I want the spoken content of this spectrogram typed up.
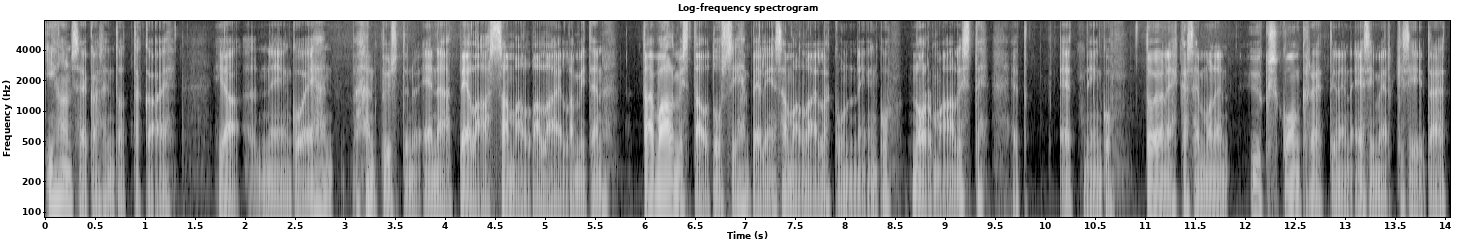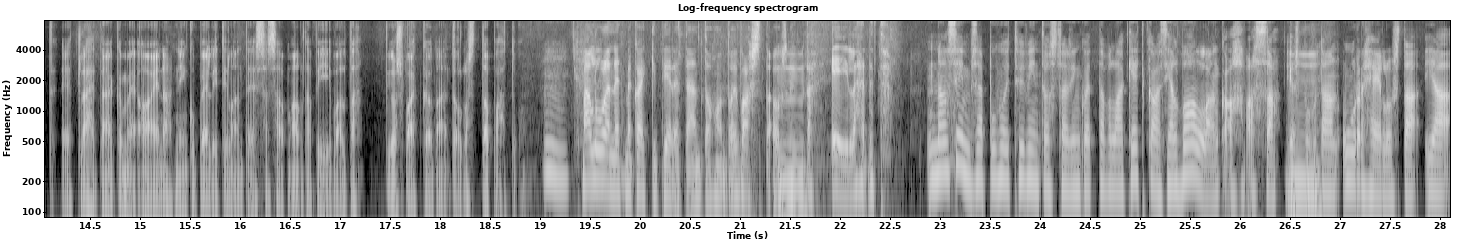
ihan sekaisin totta kai. Ja niin kuin, eihän hän pystynyt enää pelaa samalla lailla, miten, tai valmistautua siihen peliin samalla lailla kuin, niin kuin normaalisti. Että et, niin kuin, toi on ehkä semmoinen yksi konkreettinen esimerkki siitä, että, että lähdetäänkö me aina niin kuin pelitilanteessa samalta viivalta, jos vaikka jotain tuollaista tapahtuu. Mm. Mä luulen, että me kaikki tiedetään tuohon toi vastaus, mm. että ei lähdetä. Nasim, sä puhuit hyvin tuosta, niin että tavallaan ketkä on siellä vallankahvassa, jos mm. puhutaan urheilusta. Ja,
